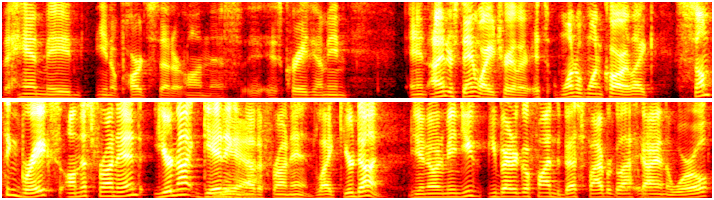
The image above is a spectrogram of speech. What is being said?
the handmade you know parts that are on this is crazy. I mean, and I understand why you trailer. It's one of one car. Like something breaks on this front end, you're not getting Yeah. another front end. Like you're done. You know what I mean? You you better go find the best fiberglass guy in the world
